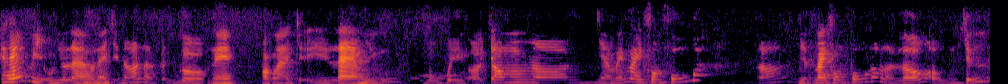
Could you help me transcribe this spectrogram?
khác ví dụ như là hồi nãy chị nói là kích cườm nè hoặc là chị làm những vụ việc ở trong ờ, nhà máy may phong phú á. Đó dịch may phong phú rất là lớn ở quận chín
